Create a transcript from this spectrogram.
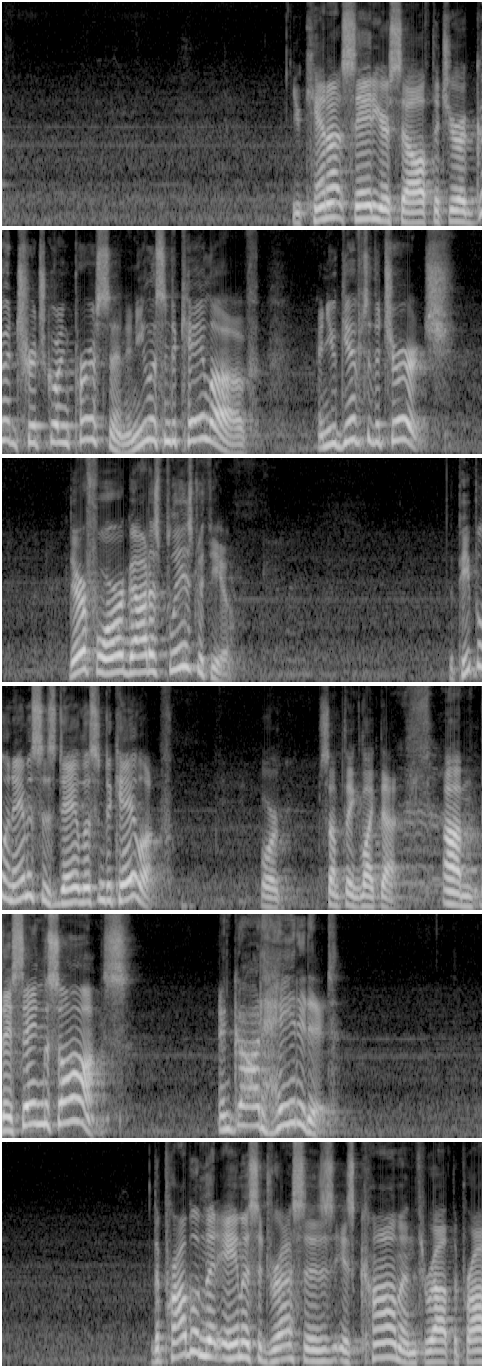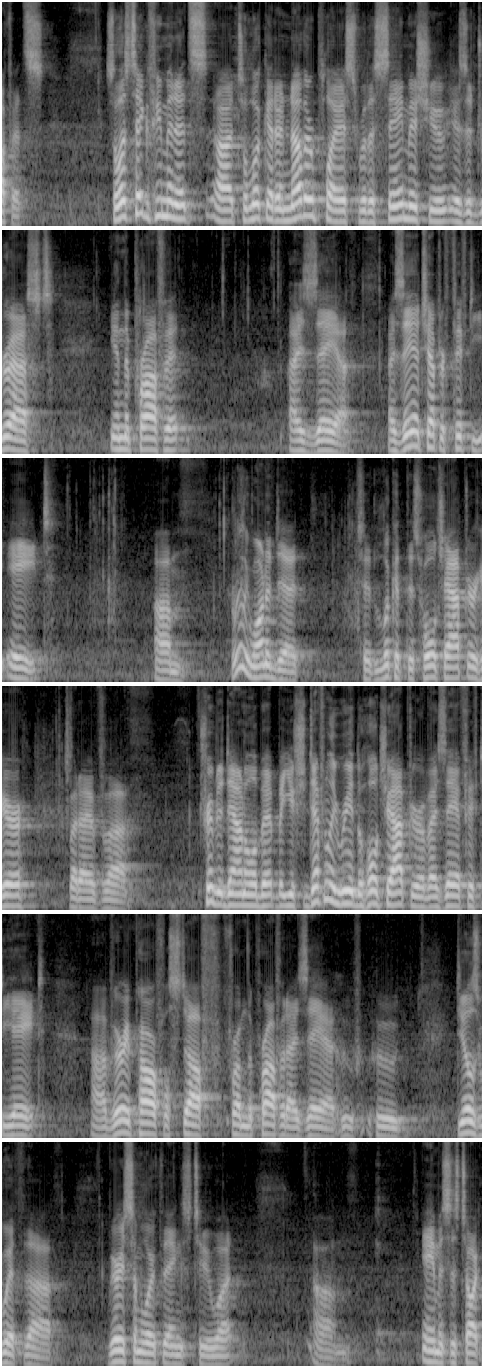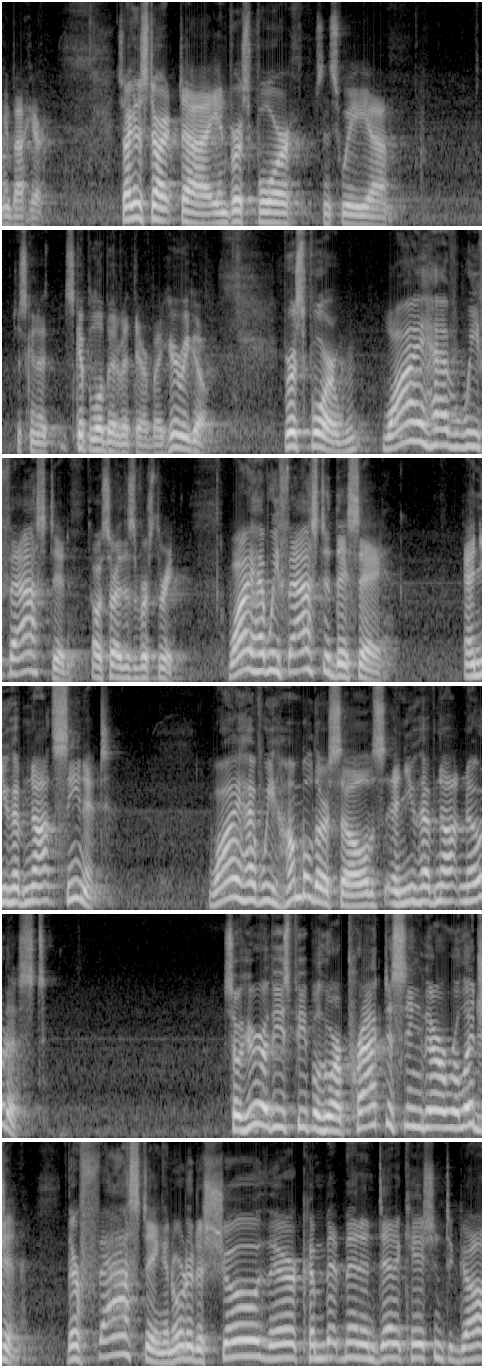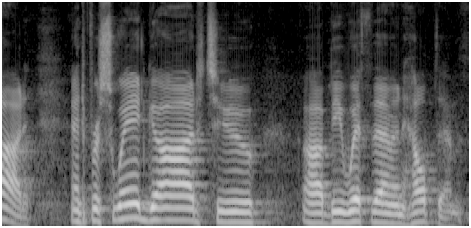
You cannot say to yourself that you're a good church going person and you listen to K-Love and you give to the church. Therefore, God is pleased with you. The people in Amos's day listened to K-Love or something like that. Um, they sang the songs, and God hated it. The problem that Amos addresses is common throughout the prophets. So let's take a few minutes uh, to look at another place where the same issue is addressed in the prophet Isaiah. Isaiah chapter 58. Um, I really wanted to, to look at this whole chapter here, but I've uh, trimmed it down a little bit. But you should definitely read the whole chapter of Isaiah 58. Uh, very powerful stuff from the prophet Isaiah, who, who deals with uh, very similar things to what um, Amos is talking about here. So I'm going to start uh, in verse 4, since we uh, just going to skip a little bit of it there, but here we go. Verse 4 Why have we fasted? Oh, sorry, this is verse 3. Why have we fasted, they say, and you have not seen it? Why have we humbled ourselves and you have not noticed? So here are these people who are practicing their religion. They're fasting in order to show their commitment and dedication to God and to persuade God to uh, be with them and help them.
